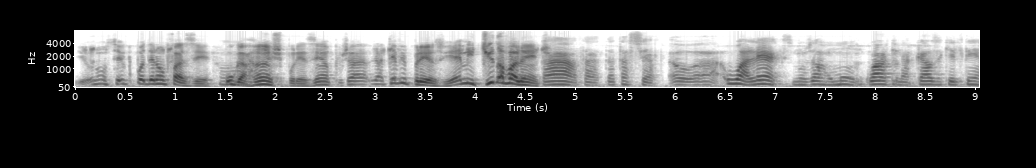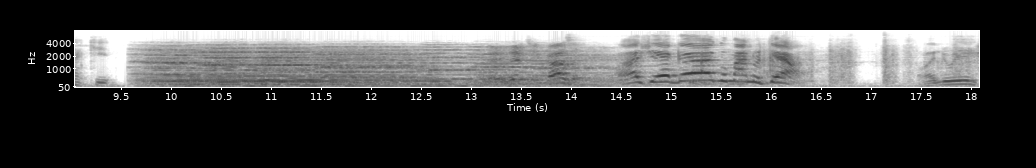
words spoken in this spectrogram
Eu não sei o que poderão fazer. Hum. O Garrancho, por exemplo, já, já teve preso e é metido a valente. Tá, tá, tá, tá certo. O, a- o Alex nos arrumou um quarto na casa que ele tem aqui. Tem gente em casa? Tá chegando, Manutel. Ó, Luiz,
